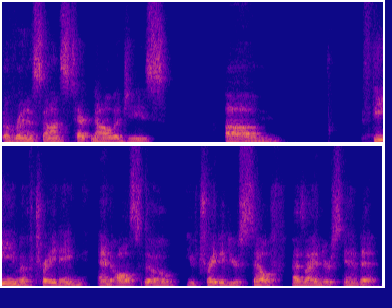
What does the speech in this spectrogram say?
a renaissance technologies um, theme of trading and also you've traded yourself as i understand it.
